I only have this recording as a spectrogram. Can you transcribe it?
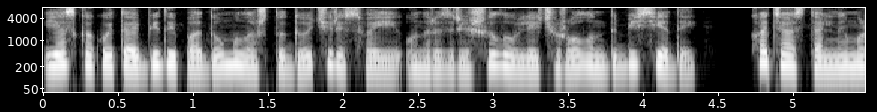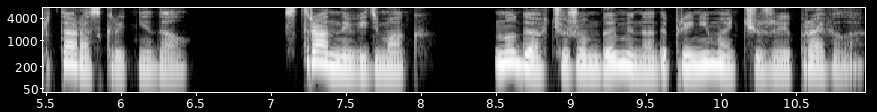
Я с какой-то обидой подумала, что дочери своей он разрешил увлечь Роланда беседой, хотя остальным рта раскрыть не дал. Странный ведьмак. Ну да, в чужом доме надо принимать чужие правила.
